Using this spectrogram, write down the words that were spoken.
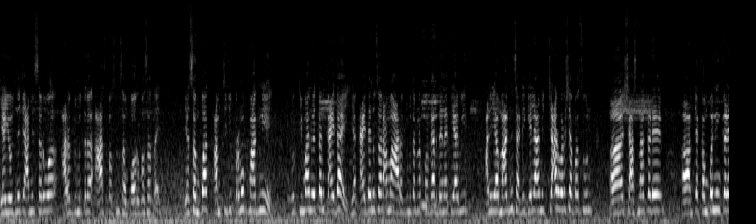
या योजनेचे आम्ही सर्व आरोग्य मित्र आजपासून संपावर बसत आहेत. या संपात आमची जी प्रमुख मागणी आहे जो किमान वेतन कायदा आहे या कायद्यानुसार आम्हा आरोग्य मित्रांना पगार देण्यात यावी. आणि या मागणीसाठी गेल्या आम्ही चार वर्षापासून शासनाकडे आमच्या कंपनीकडे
